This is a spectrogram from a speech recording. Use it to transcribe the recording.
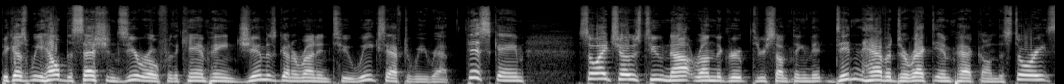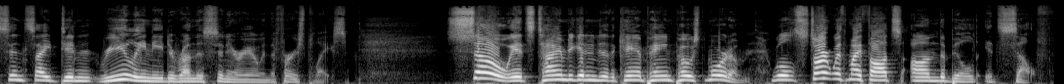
because we held the session zero for the campaign Jim is going to run in two weeks after we wrap this game so I chose to not run the group through something that didn't have a direct impact on the story since I didn't really need to run this scenario in the first place. So it's time to get into the campaign post mortem. We'll start with my thoughts on the build itself.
